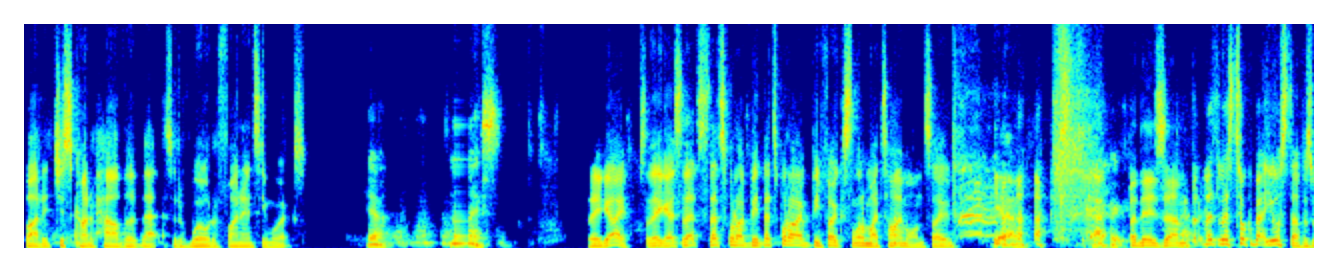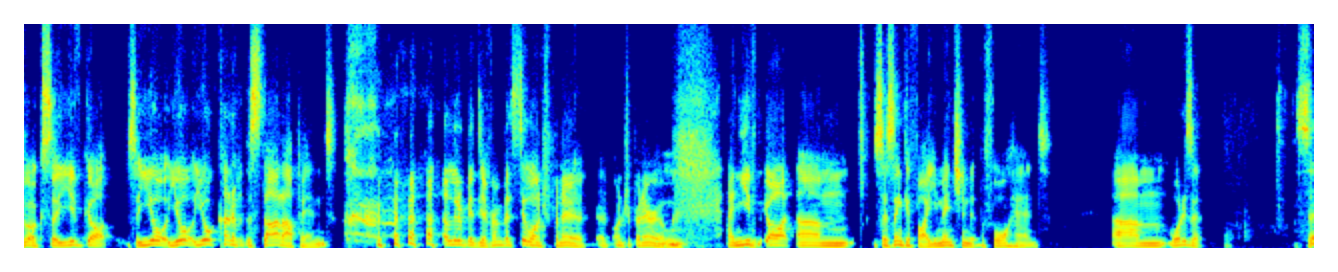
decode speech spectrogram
but it's just kind of how the, that sort of world of financing works. Yeah, nice. There you go. So there you go. So that's that's what I've been that's what I've been focusing a lot of my time on. So yeah, but there's um, but let's, let's talk about your stuff as well. So you've got so you're you're you're kind of at the startup end, a little bit different, but still entrepreneur entrepreneurial. Mm. And you've got um, so Syncify. You mentioned it beforehand. Um, what is it? So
